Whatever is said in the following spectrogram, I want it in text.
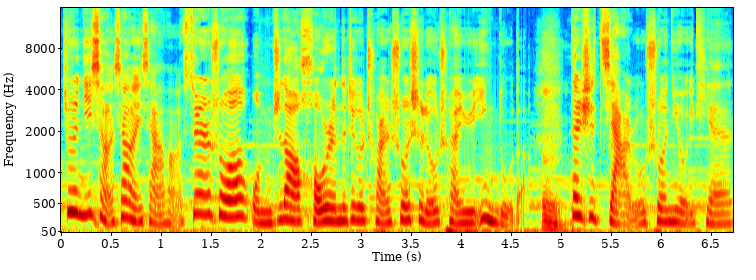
就是你想象一下哈，虽然说我们知道猴人的这个传说是流传于印度的，嗯，但是假如说你有一天。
